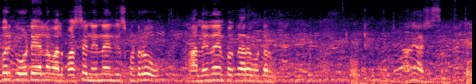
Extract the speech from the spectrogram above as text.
ఎవరికి ఓటేయాలన్నా వాళ్ళు ఫస్ట్ నిర్ణయం తీసుకుంటారు ఆ నిర్ణయం ప్రకారం ఉంటారు. అని ఆశిస్తున్నాను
